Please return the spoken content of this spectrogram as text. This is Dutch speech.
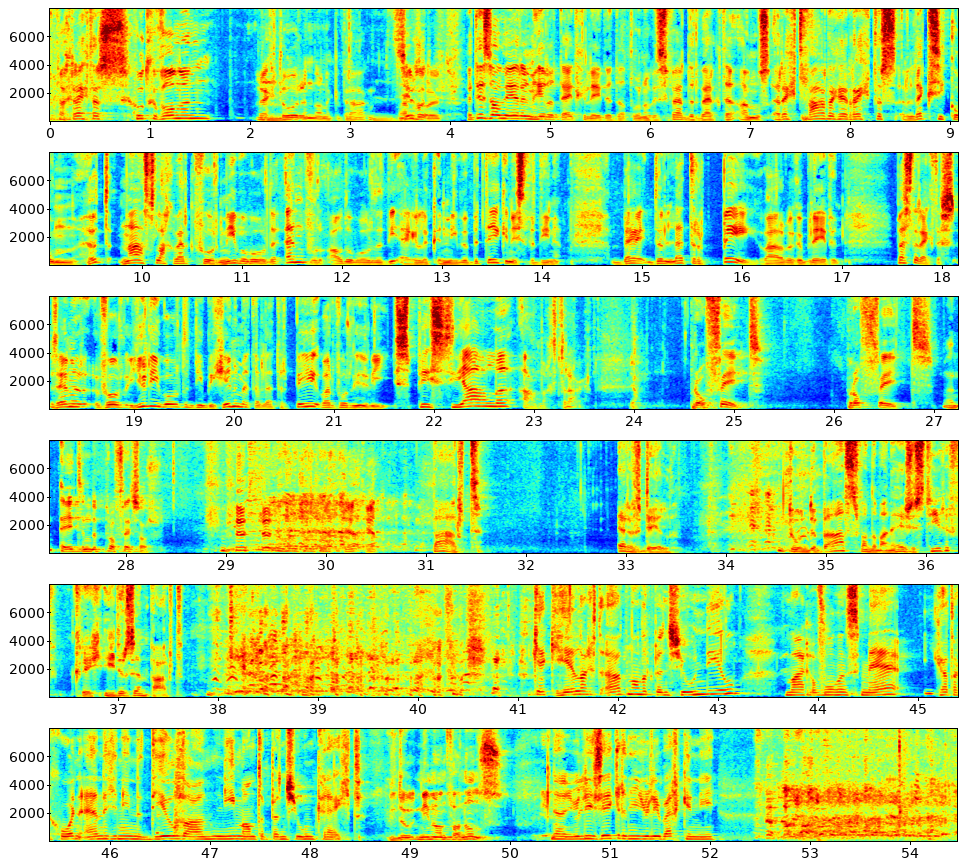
Dag rechters, goed gevonden. Rechtdoor en dan een vragen. Zeer goed. Absoluut. Het is alweer een hele tijd geleden dat we nog eens verder werkten aan ons rechtvaardige rechters lexicon. Het naslagwerk voor nieuwe woorden en voor oude woorden die eigenlijk een nieuwe betekenis verdienen. Bij de letter P waren we gebleven. Beste rechters, zijn er voor jullie woorden die beginnen met de letter P waarvoor jullie speciale aandacht vragen? Ja. Profeet. Profeet. Een etende professor. Ja, ja. Paard. Erfdeel. Toen de baas van de manege stierf, kreeg ieder zijn paard. Ik kijk heel hard uit naar de pensioendeal, maar volgens mij gaat dat gewoon eindigen in de deal dat niemand een pensioen krijgt. Doet niemand van ons. Ja, jullie zeker niet, jullie werken niet.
